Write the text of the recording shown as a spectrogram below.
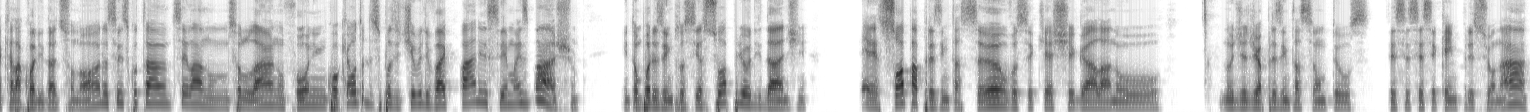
aquela qualidade sonora, se escutar, sei lá, no celular, no fone, em qualquer outro dispositivo, ele vai parecer mais baixo. Então, por exemplo, se a sua prioridade é só para apresentação, você quer chegar lá no, no dia de apresentação do teu TCC, você quer impressionar,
